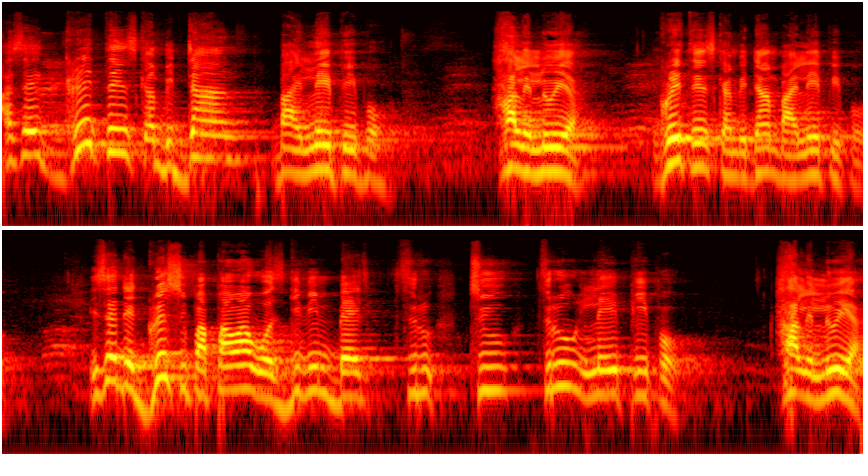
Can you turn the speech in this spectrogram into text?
I say great things can be done by lay people. Hallelujah. Great things can be done by lay people. He said the great superpower was given birth through to through lay people. Hallelujah.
